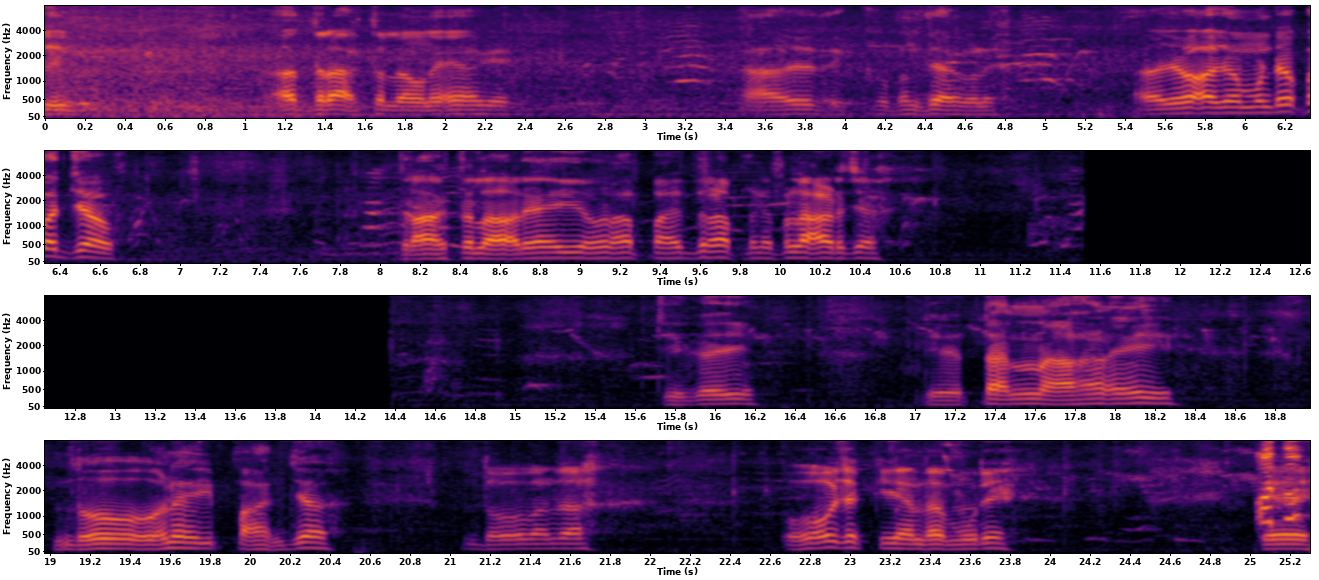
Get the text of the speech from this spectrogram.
ਆ ਦਰਖਤ ਲਾਉਣੇ ਆਗੇ। ਆ ਦੇਖੋ ਬੰਦਿਆਂ ਕੋਲੇ। ਆ ਜਾਓ ਆ ਜਾਓ ਮੁੰਡੇ ਭੱਜੋ। ਦਰਖਤ ਲਾ ਰਹੇ ਆ ਜੀ ਹੁਣ ਆਪਾਂ ਇੱਧਰ ਆਪਣੇ ਪਲਾਟ 'ਚ। ਠੀਕ ਹੈ ਜੀ। ਤੇ ਤਿੰਨ ਆਹ ਨੇ ਜੀ ਦੋ ਨੇ ਜੀ ਪੰਜ। ਦੋ ਬੰਦਾ ਉਹ ਚੱਕੀ ਜਾਂਦਾ ਮੂਰੇ ਤੇ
